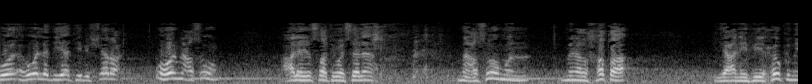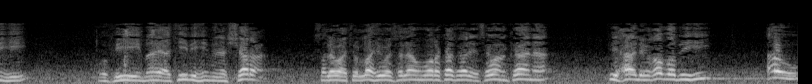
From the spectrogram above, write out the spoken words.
هو, هو الذي يأتي بالشرع وهو المعصوم عليه الصلاة والسلام. معصوم من الخطأ يعني في حكمه وفي ما يأتي به من الشرع. صلوات الله وسلامه وبركاته عليه سواء كان في حال غضبه أو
